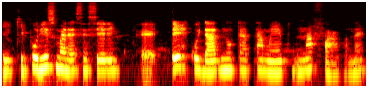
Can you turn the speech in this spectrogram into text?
e que por isso merecem serem é, ter cuidado no tratamento na fala, né?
